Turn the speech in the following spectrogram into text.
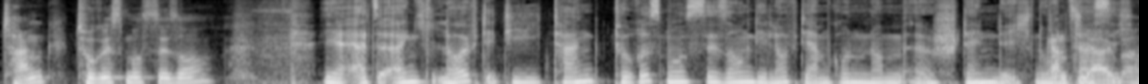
Tanktourismus-Saison? Ja, also eigentlich läuft die Tanktourismus-Saison, die läuft ja im Grunde genommen äh, ständig. Nur, Ganz Jahr über.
